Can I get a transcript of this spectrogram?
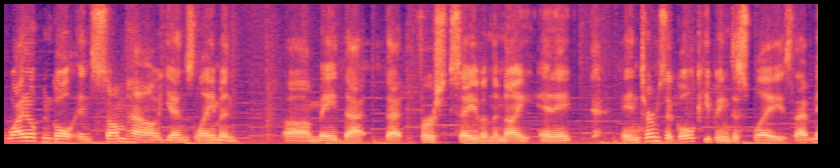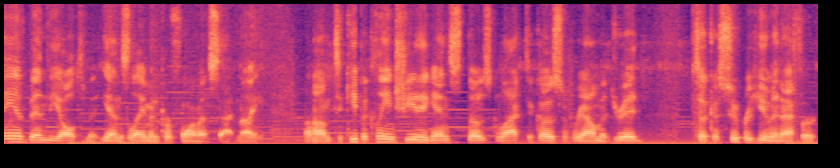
Wide open goal, and somehow Jens Lehmann uh, made that that first save of the night. And it, in terms of goalkeeping displays, that may have been the ultimate Jens Lehmann performance that night. Um, to keep a clean sheet against those Galacticos of Real Madrid took a superhuman effort.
